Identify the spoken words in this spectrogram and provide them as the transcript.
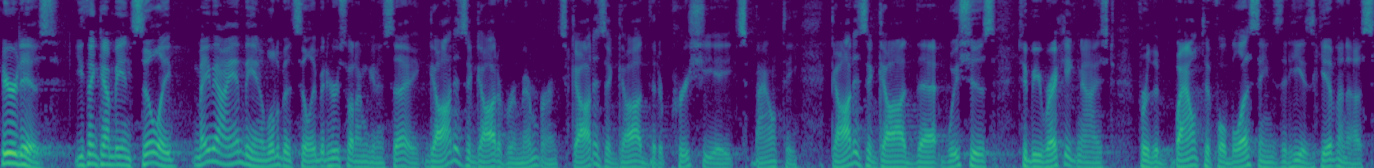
here it is. You think I'm being silly? Maybe I am being a little bit silly, but here's what I'm going to say God is a God of remembrance, God is a God that appreciates bounty. God is a God that wishes to be recognized for the bountiful blessings that He has given us.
